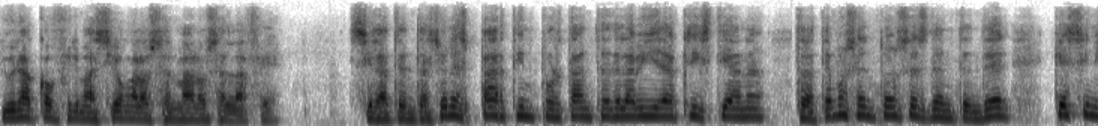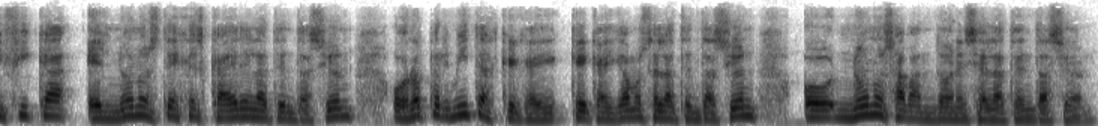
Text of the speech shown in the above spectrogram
y una confirmación a los hermanos en la fe. Si la tentación es parte importante de la vida cristiana, tratemos entonces de entender qué significa el no nos dejes caer en la tentación o no permitas que, que, caigamos en la tentación o no nos abandones en la tentación.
